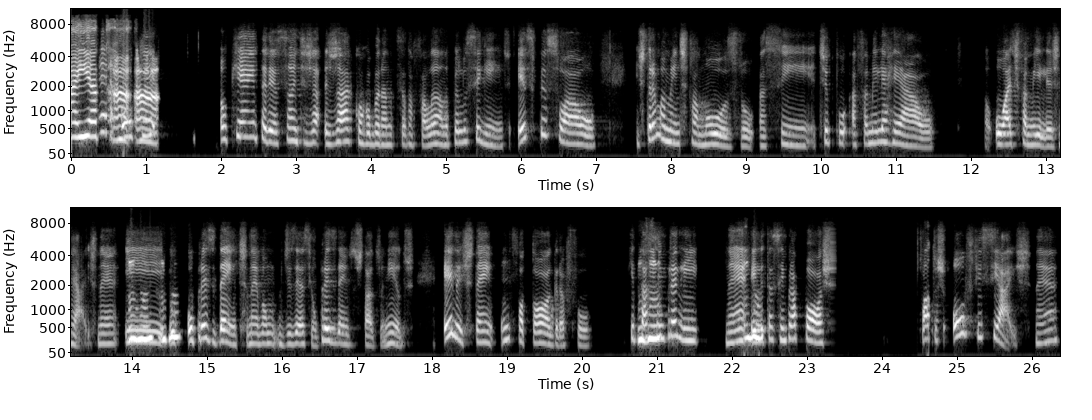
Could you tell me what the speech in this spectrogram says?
Aí a, É, o a, a- que, o que é interessante, já, já corroborando o que você está falando, pelo seguinte, esse pessoal extremamente famoso, assim, tipo a família real, ou as famílias reais, né? Uhum, E o, uhum, o presidente, né? Vamos dizer assim, o presidente dos Estados Unidos, eles têm um fotógrafo que está uhum, sempre ali, né? Ele uhum. está sempre a posto, fotos oficiais, né?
